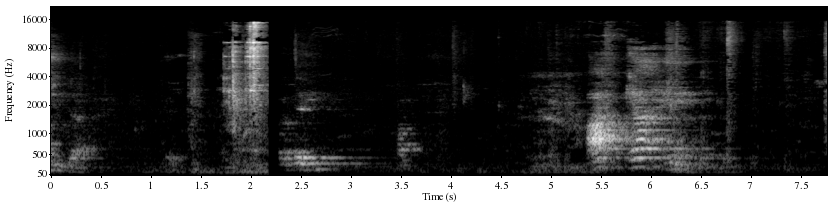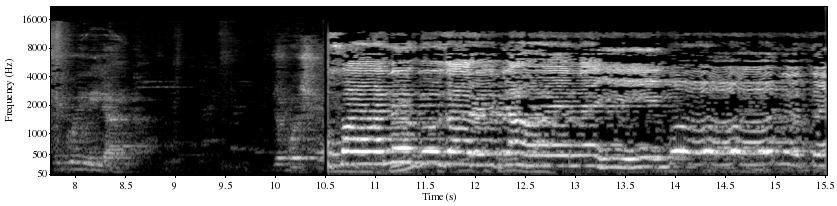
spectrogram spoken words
सीख है आप क्या हैं कि कोई नहीं जानता जो कुछ तूफ़ान गुजर जाए नहीं बोलते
